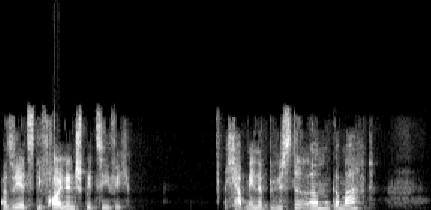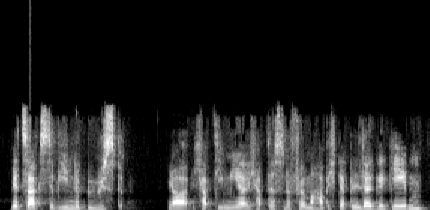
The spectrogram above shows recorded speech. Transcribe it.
Also jetzt die Freundin spezifisch. Ich habe mir eine Büste ähm, gemacht. Jetzt sagst du, wie eine Büste. Ja, ich habe die mir, ich habe das eine Firma, habe ich der Bilder gegeben.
